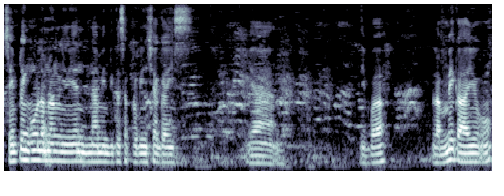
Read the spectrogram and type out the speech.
Simpleng ulam lang yan namin dito sa probinsya guys. Yan. 'Di ba? Lami kayo oh.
